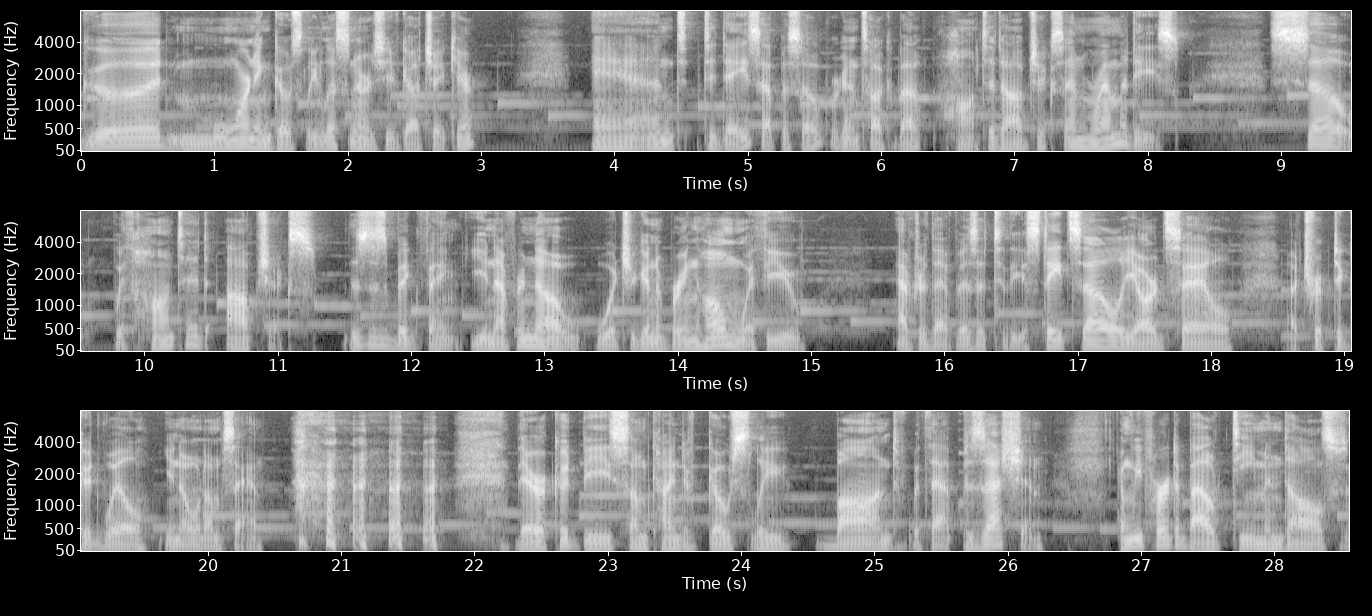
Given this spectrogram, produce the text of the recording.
Good morning, ghostly listeners. You've got Jake here. And today's episode, we're going to talk about haunted objects and remedies. So, with haunted objects, this is a big thing. You never know what you're going to bring home with you after that visit to the estate sale, yard sale, a trip to Goodwill. You know what I'm saying. there could be some kind of ghostly bond with that possession. And we've heard about demon dolls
